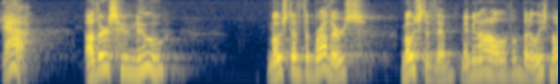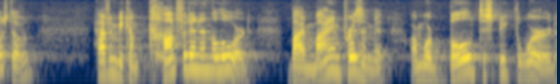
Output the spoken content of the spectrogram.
Yeah. Others who knew most of the brothers, most of them, maybe not all of them, but at least most of them, having become confident in the Lord by my imprisonment, are more bold to speak the word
